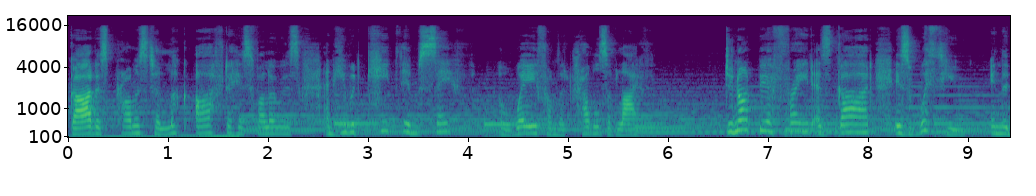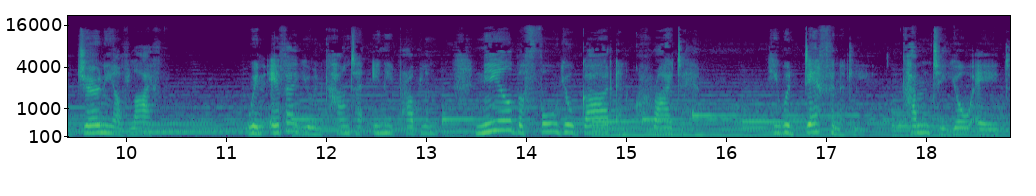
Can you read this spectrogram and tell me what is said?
God has promised to look after his followers, and he would keep them safe away from the troubles of life. Do not be afraid, as God is with you in the journey of life. Whenever you encounter any problem, kneel before your God and cry to him. He would definitely come to your aid.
